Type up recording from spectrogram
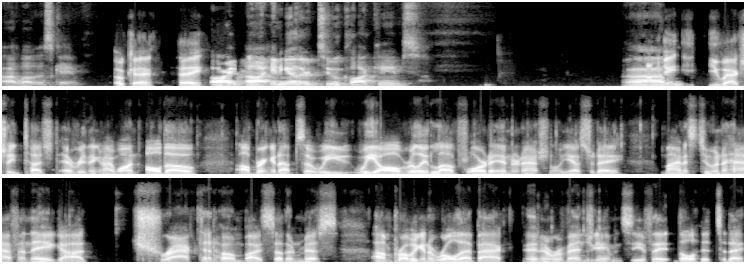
I love this game. Okay. Hey, All right. Uh, any other two o'clock games? I- Um, you actually touched everything I want. Although I'll bring it up. So we we all really loved Florida International yesterday, minus two and a half, and they got tracked at home by Southern Miss. I'm probably going to roll that back in a revenge game and see if they they'll hit today.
